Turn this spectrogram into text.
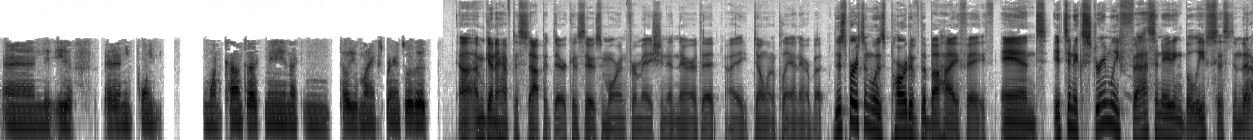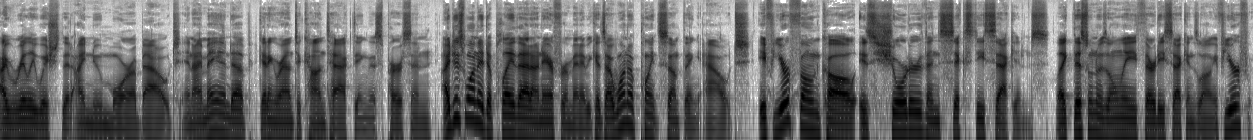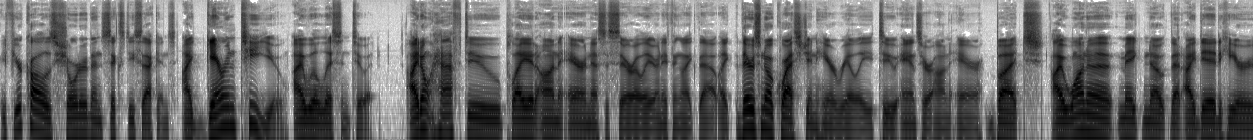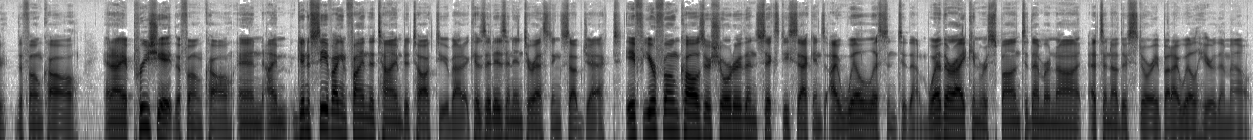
And if at any point you want to contact me and I can tell you my experience with it, uh, I'm going to have to stop it there because there's more information in there that I don't want to play on air. But this person was part of the Baha'i faith, and it's an extremely fascinating belief system that I really wish that I knew more about. And I may end up getting around to contacting this person. I just wanted to play that on air for a minute because I want to point something out. If your phone call is shorter than 60 seconds, like this one was only 30 seconds long, if your if your call is shorter than 60 seconds, I guarantee you I will listen to it. I don't have to play it on air necessarily or anything like that. Like, there's no question here really to answer on air, but I want to make note that I did hear the phone call and I appreciate the phone call. And I'm going to see if I can find the time to talk to you about it because it is an interesting subject. If your phone calls are shorter than 60 seconds, I will listen to them. Whether I can respond to them or not, that's another story, but I will hear them out.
